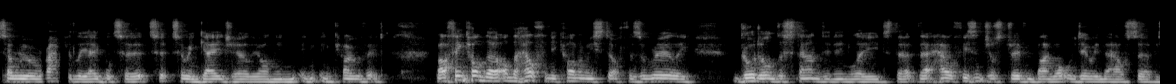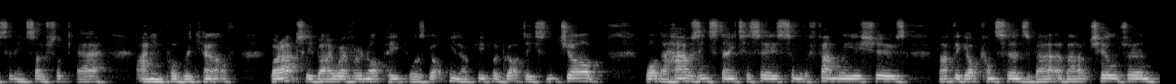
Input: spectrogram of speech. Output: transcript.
So we were rapidly able to to, to engage early on in, in, in COVID. But I think on the on the health and economy stuff, there's a really good understanding in Leeds that, that health isn't just driven by what we do in the health service and in social care and in public health, but actually by whether or not people has got, you know, people have got a decent job, what their housing status is, some of the family issues, have they got concerns about about children,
